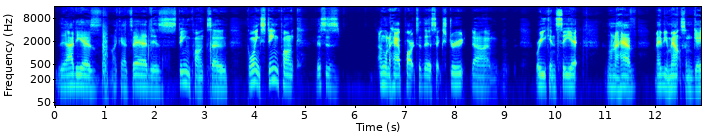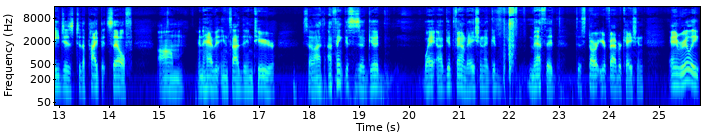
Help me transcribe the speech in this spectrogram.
the idea is like I said is steampunk so going steampunk this is I'm going to have parts of this extrude uh, where you can see it. I'm going to have maybe mount some gauges to the pipe itself um, and have it inside the interior. So I, I think this is a good way, a good foundation, a good method to start your fabrication. And really,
